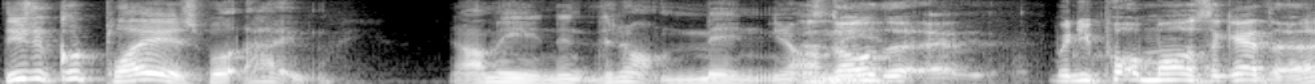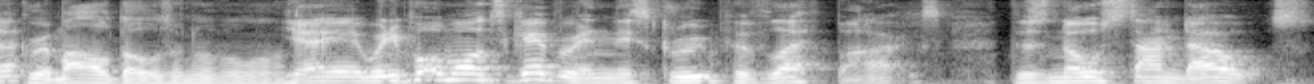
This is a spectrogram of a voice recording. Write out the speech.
these are good players, but like, you know what I mean, they're not mint. You know There's what I no mean? the, uh, when you put them all together. Grimaldo's another one. Yeah, yeah. When you put them all together in this group of left backs, there's no standouts.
